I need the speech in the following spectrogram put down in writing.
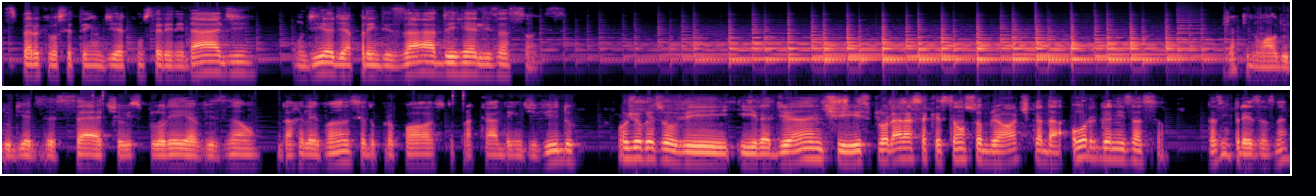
espero que você tenha um dia com serenidade, um dia de aprendizado e realizações. Já que no áudio do dia 17 eu explorei a visão da relevância do propósito para cada indivíduo, hoje eu resolvi ir adiante e explorar essa questão sobre a ótica da organização das empresas, né?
